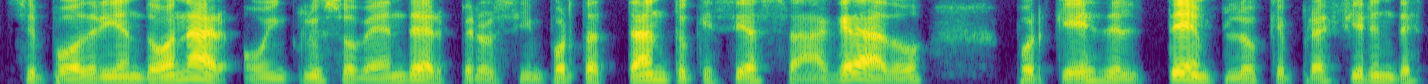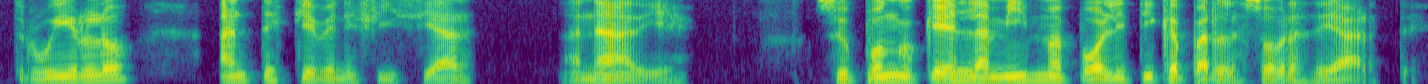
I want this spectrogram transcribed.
Se podrían donar o incluso vender, pero les importa tanto que sea sagrado porque es del templo que prefieren destruirlo antes que beneficiar a nadie. Supongo que es la misma política para las obras de arte.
